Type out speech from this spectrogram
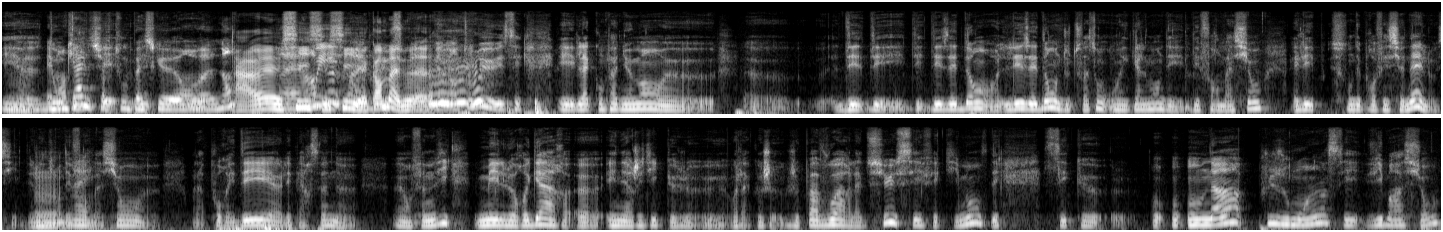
Et, euh, et mentale surtout, parce que euh, non Ah ouais, si, si, si, quand même. Bien entendu. Et, l'accompagnement des, des, des, aidants, les aidants, de toute façon, ont également des, formations. Elles sont des professionnels aussi, des gens qui ont des formations voilà, pour aider les personnes euh, en fin de vie. Mais le regard euh, énergétique que je, voilà, que je, peux avoir là-dessus, c'est effectivement, c'est que euh, on, a plus ou moins ces vibrations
